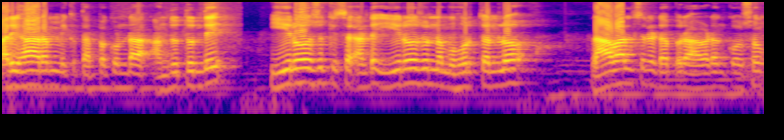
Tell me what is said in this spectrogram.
పరిహారం మీకు తప్పకుండా అందుతుంది. ఈ రోజుకి స- అంటే ఈ రోజున్న ముహూర్తంలో రావాల్సిన డబ్బు రావడం కోసం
